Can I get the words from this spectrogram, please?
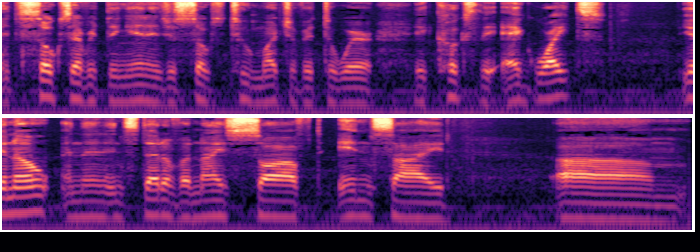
it soaks everything in. It just soaks too much of it to where it cooks the egg whites, you know. And then instead of a nice soft inside, um,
